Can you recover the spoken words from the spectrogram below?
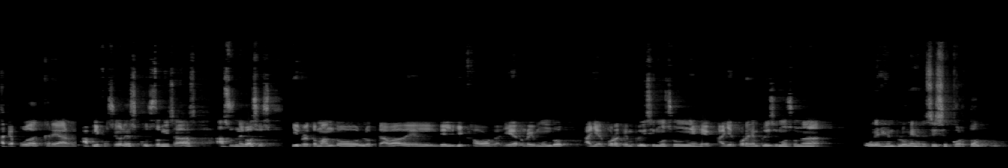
a que puedan crear aplicaciones customizadas a sus negocios. Y retomando lo que daba del, del Geek Hour de ayer, Raimundo, ayer por ejemplo hicimos un ayer por ejemplo hicimos una un ejemplo, un ejercicio corto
